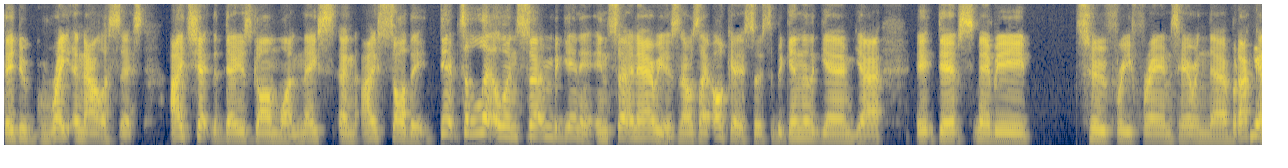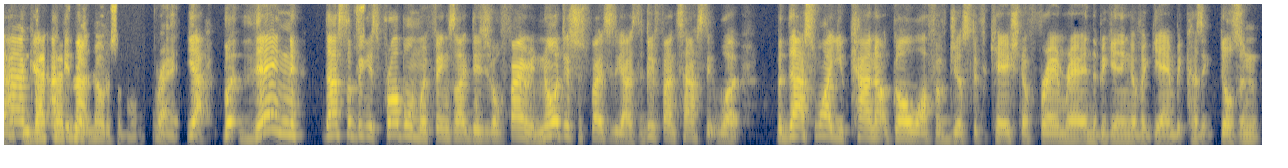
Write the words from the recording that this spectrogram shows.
They do great analysis. I checked the Days Gone one, and they and I saw that it dipped a little in certain beginning in certain areas, and I was like, okay, so it's the beginning of the game. Yeah, it dips maybe two, three frames here and there, but I, Yeah. I, can, that's I that's can not noticeable. Right. yeah, but then that's the biggest problem with things like digital frame No disrespect to the guys, they do fantastic work. But that's why you cannot go off of justification of frame rate in the beginning of a game because it doesn't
